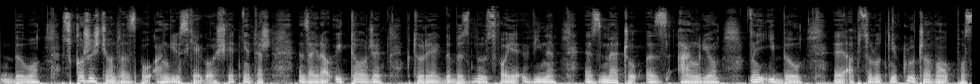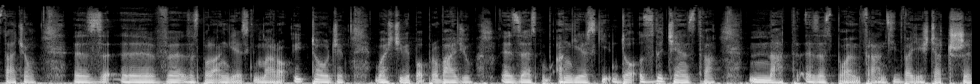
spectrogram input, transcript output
było z korzyścią dla zespołu angielskiego. Świetnie też zagrał i który jak gdyby zbył swoje winy z meczu z Anglią i był absolutnie kluczową postacią z, w zespole angielskim. Maro i właściwie poprowadził zespół angielski do zwycięstwa nad zespołem Francji 23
